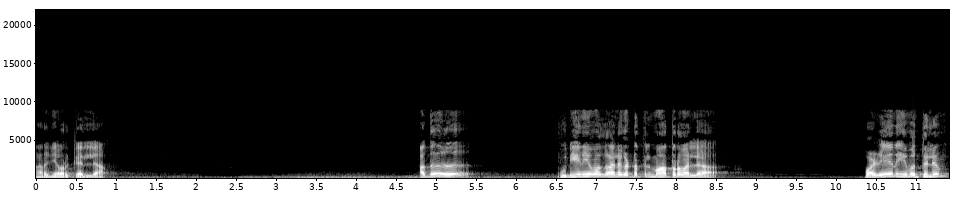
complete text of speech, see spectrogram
അറിഞ്ഞവർക്കല്ല. അത് പുതിയ നിയമ കാലഘട്ടത്തിൽ മാത്രമല്ല പഴയ നിയമത്തിലും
